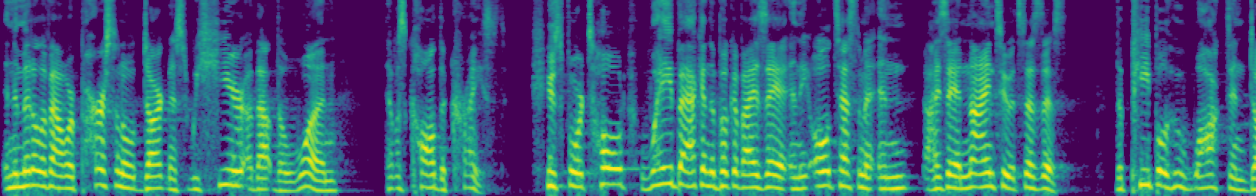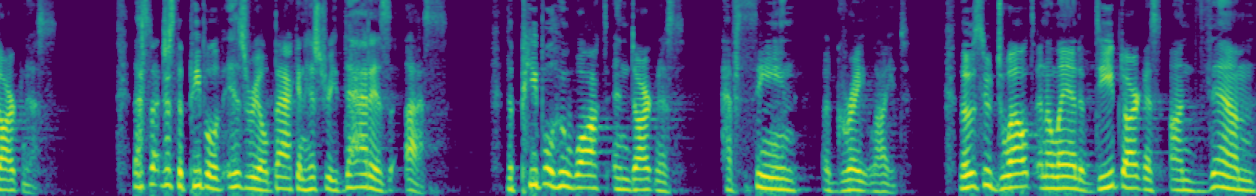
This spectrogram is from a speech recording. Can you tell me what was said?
in the middle of our personal darkness we hear about the one that was called the Christ he was foretold way back in the book of Isaiah in the Old Testament. In Isaiah 9 2, it says this the people who walked in darkness. That's not just the people of Israel back in history, that is us. The people who walked in darkness have seen a great light. Those who dwelt in a land of deep darkness, on them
